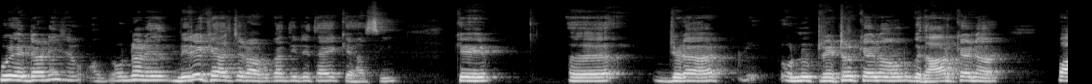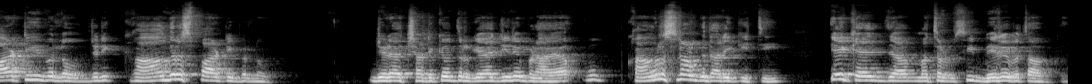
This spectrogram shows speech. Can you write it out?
ਕੋਈ ਐਡਾ ਨਹੀਂ, ਉਹਨਾਂ ਨੇ, ਮੇਰੇ ਖਿਆਲ ਚ ਰਾਹੁਲ ਗਾਂਧੀ ਨੇ ਤਾਂ ਇਹ ਕਿਹਾ ਸੀ ਕਿ ਜਿਹੜਾ ਉਹਨੂੰ ਟ੍ਰੇਟਰ ਕਹਿਣਾ, ਉਹਨੂੰ ਗਦਾਰ ਕਹਿਣਾ, ਪਾਰਟੀ ਵੱਲੋਂ, ਜਿਹੜੀ ਕਾਂਗਰਸ ਪਾਰਟੀ ਵੱਲੋਂ ਜਿਹੜਾ ਛੱਡ ਕੇ ਉਧਰ ਗਿਆ, ਜਿਹਨੇ ਬਣਾਇਆ, ਉਹ ਕਾਂਗਰਸ ਨਾਲ ਗਦਾਰੀ ਕੀਤੀ। ਇਹ ਕਹਿਣ ਦਾ ਮਤਲਬ ਸੀ ਮੇਰੇ ਮੁਤਾਬਕ,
